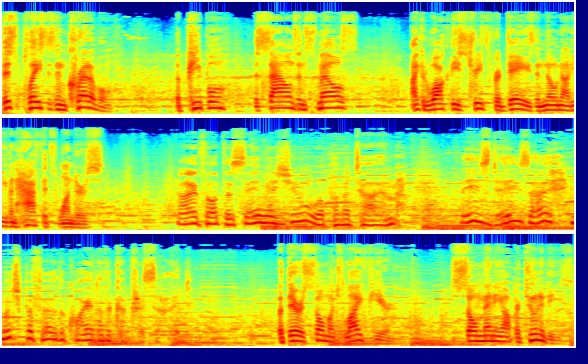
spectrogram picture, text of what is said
This place is incredible. The people, the sounds and smells. I could walk these streets for days and know not even half its wonders. I thought the same as you upon a time. These days, I much prefer the quiet of the countryside. But there is so much life here. So many opportunities.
